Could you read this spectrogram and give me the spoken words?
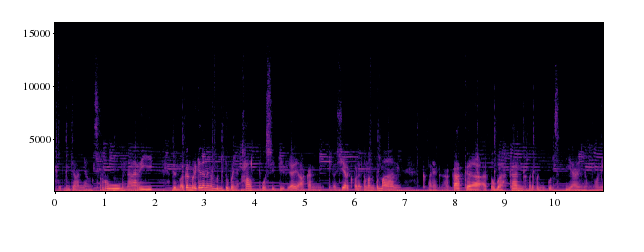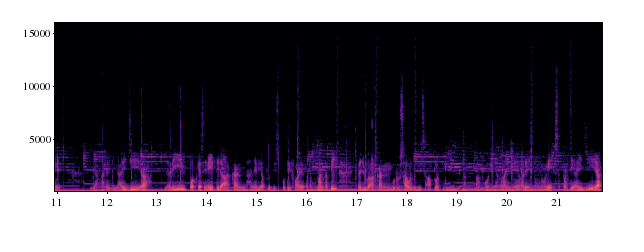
pembicaraan yang seru, menarik dan bahkan berkaitan dengan begitu banyak hal positif ya yang akan kita share kepada teman-teman, kepada kakak-kakak atau bahkan kepada pengikut setia Nyong Noni yang ada di IG ya jadi podcast ini tidak akan hanya diupload di Spotify ya teman-teman, tapi kita juga akan berusaha untuk bisa upload di akun yang lainnya ada yang Noni seperti IG ya,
